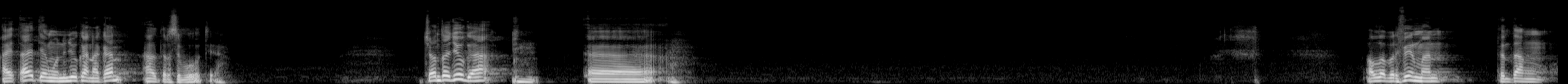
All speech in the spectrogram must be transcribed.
ayat-ayat yang menunjukkan akan hal tersebut ya. Contoh juga uh, Allah berfirman tentang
